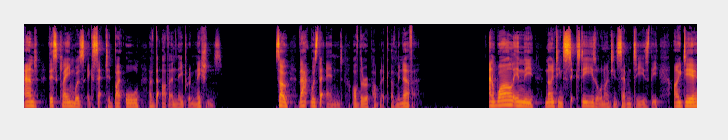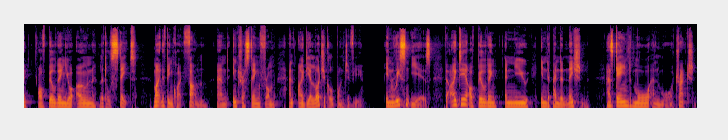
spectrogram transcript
And this claim was accepted by all of the other neighbouring nations. So that was the end of the Republic of Minerva. And while in the 1960s or 1970s, the idea of building your own little state might have been quite fun and interesting from an ideological point of view, in recent years, the idea of building a new independent nation has gained more and more traction.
